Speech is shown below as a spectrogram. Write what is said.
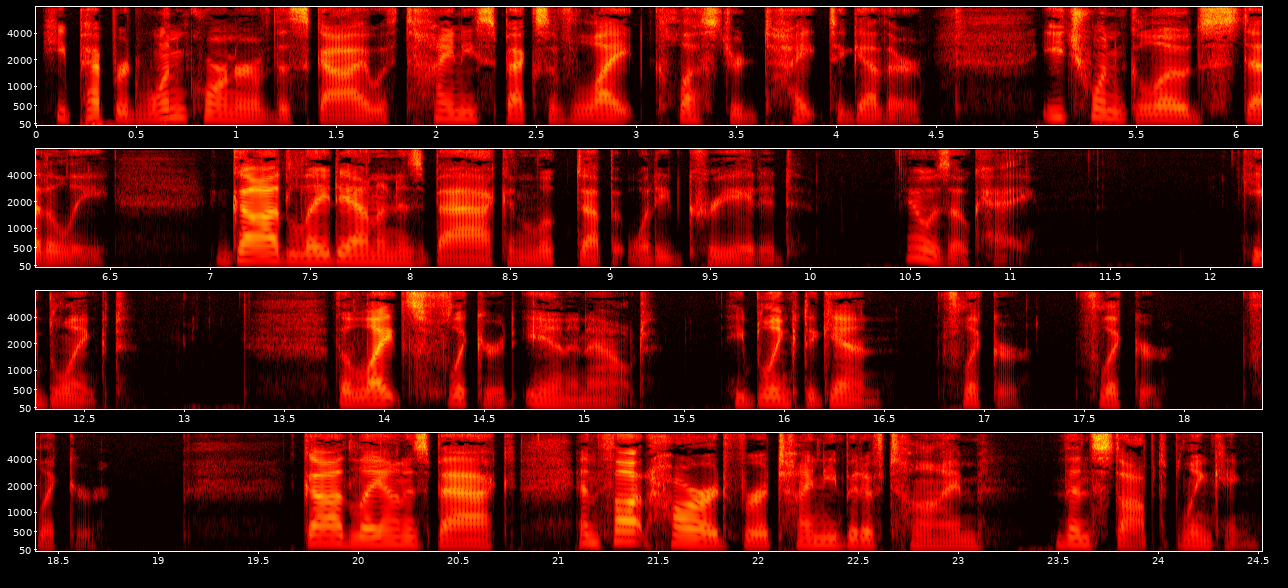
He peppered one corner of the sky with tiny specks of light clustered tight together. Each one glowed steadily. God lay down on his back and looked up at what he'd created. It was okay. He blinked. The lights flickered in and out. He blinked again. Flicker, flicker, flicker. God lay on his back and thought hard for a tiny bit of time, then stopped blinking.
